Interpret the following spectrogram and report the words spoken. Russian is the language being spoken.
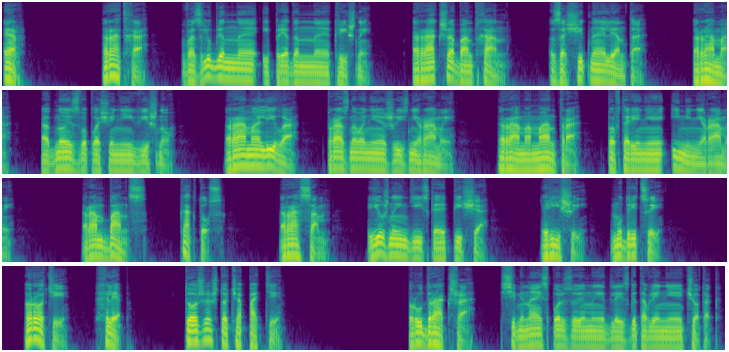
Р. Радха. Возлюбленная и преданная Кришны. Ракша Бандхан. Защитная лента. Рама. Одно из воплощений Вишну. Рама Лила. Празднование жизни Рамы. Рама Мантра. Повторение имени Рамы. Рамбанс. Кактус. Расам. Южноиндийская пища. Риши. Мудрецы. Роти. Хлеб. То же, что чапатти. Рудракша. Семена, используемые для изготовления четок.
